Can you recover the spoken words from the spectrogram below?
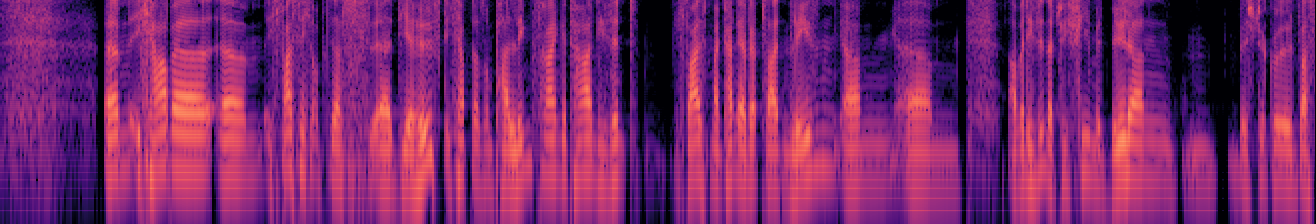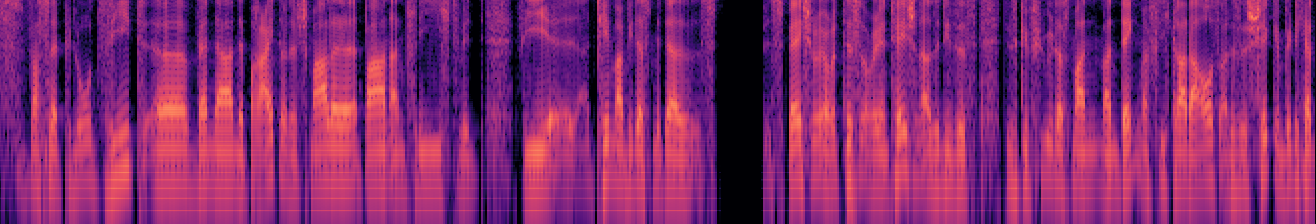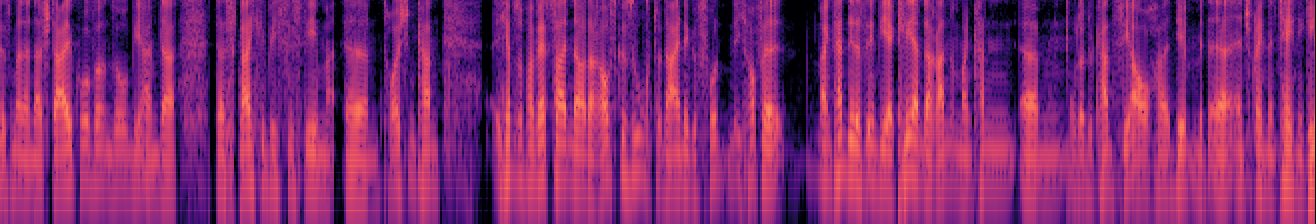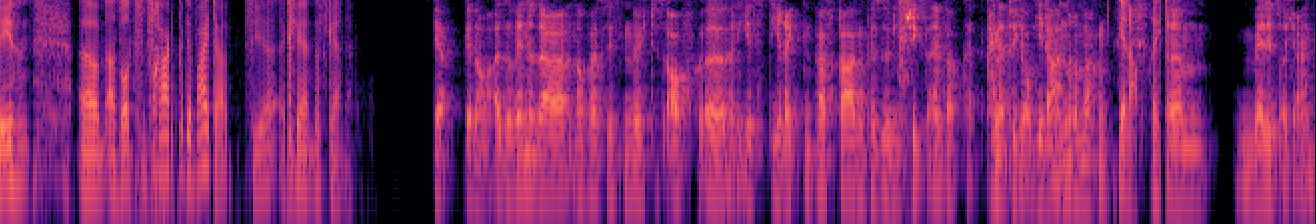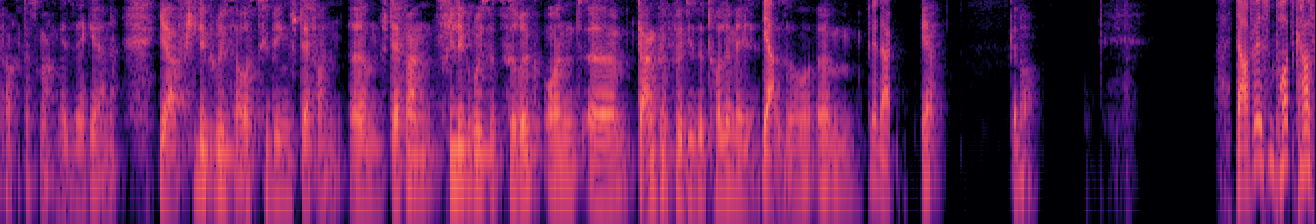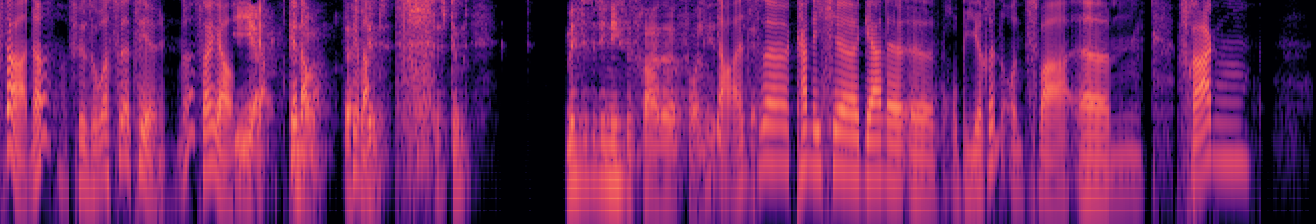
Ähm, ich habe, ähm, ich weiß nicht, ob das äh, dir hilft. Ich habe da so ein paar Links reingetan. Die sind ich weiß, man kann ja Webseiten lesen, ähm, ähm, aber die sind natürlich viel mit Bildern bestückelt, was, was der Pilot sieht, äh, wenn er eine breite oder eine schmale Bahn anfliegt, wie, wie äh, Thema wie das mit der Spatial Disorientation, also dieses, dieses Gefühl, dass man, man denkt, man fliegt geradeaus, alles ist schick, in Wirklichkeit ist man in einer Steilkurve und so, wie einem da das Gleichgewichtssystem äh, täuschen kann. Ich habe so ein paar Webseiten da, da rausgesucht oder eine gefunden. Ich hoffe, man kann dir das irgendwie erklären daran und man kann, ähm, oder du kannst sie auch äh, mit äh, entsprechenden Technik lesen. Ähm, ansonsten frag bitte weiter. Wir erklären das gerne. Ja, genau. Also wenn du da noch was wissen möchtest, auch äh, jetzt direkt ein paar Fragen persönlich, schick's einfach. Kann, kann natürlich auch jeder andere machen. Genau, richtig. Ähm, meldet euch einfach, das machen wir sehr gerne. Ja, viele Grüße aus Tübingen, Stefan. Ähm, Stefan, viele Grüße zurück und äh, danke für diese tolle Mail. Ja. Also ähm, Vielen Dank. ja, genau. Dafür ist ein Podcast da, ne? Für sowas zu erzählen. Ne? Sag ich auch. Ja, genau. genau. Das Prima. stimmt. Das stimmt. Möchtest du die nächste Frage vorlesen? Ja, das äh, kann ich äh, gerne äh, probieren. Und zwar ähm, Fragen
